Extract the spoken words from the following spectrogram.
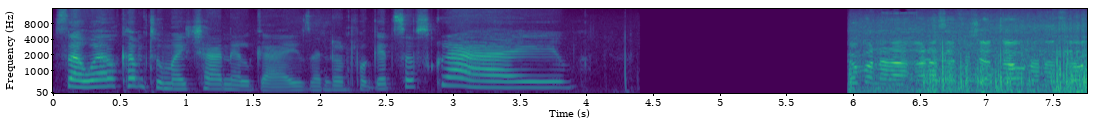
So welcome to my channel guys and don't forget subscribe. Anasafisha town anasahau.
